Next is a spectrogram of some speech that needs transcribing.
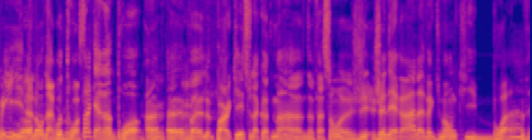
Oui, le long de la route bonjour. 343, hein, euh, le parqué sur l'accotement euh, de façon euh, gé- générale avec du monde qui boivent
